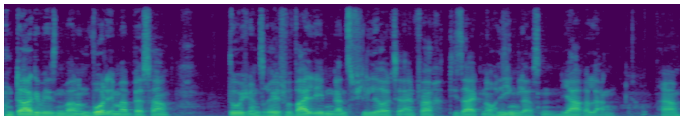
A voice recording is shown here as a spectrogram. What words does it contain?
und da gewesen waren und wurde immer besser durch unsere Hilfe, weil eben ganz viele Leute einfach die Seiten auch liegen lassen, jahrelang. Ja.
